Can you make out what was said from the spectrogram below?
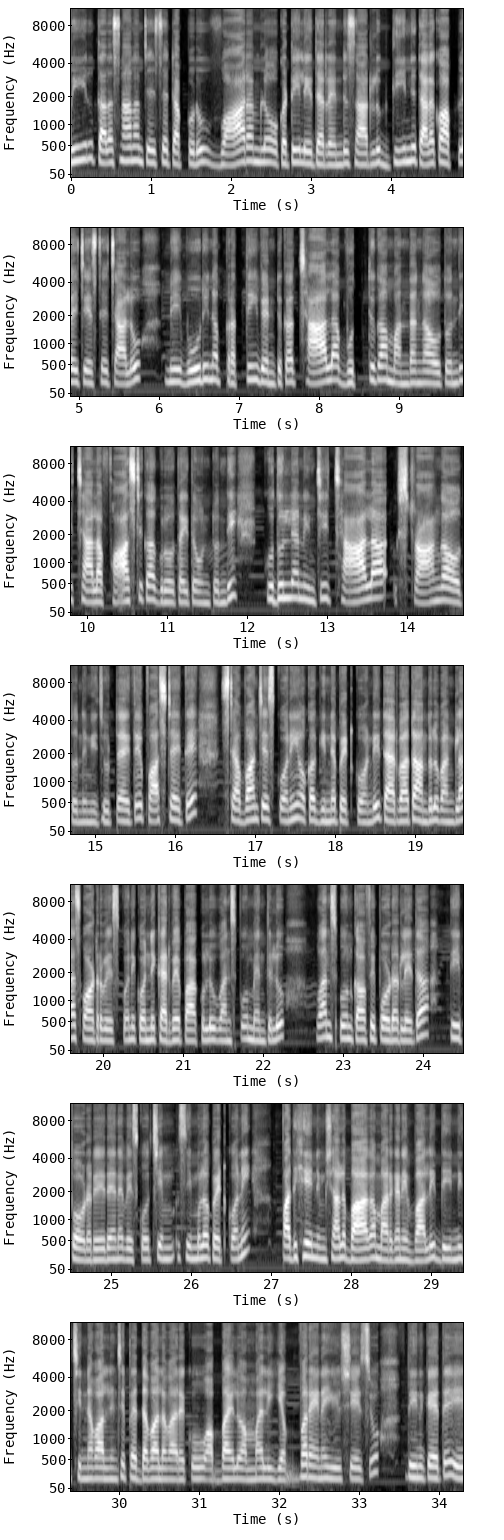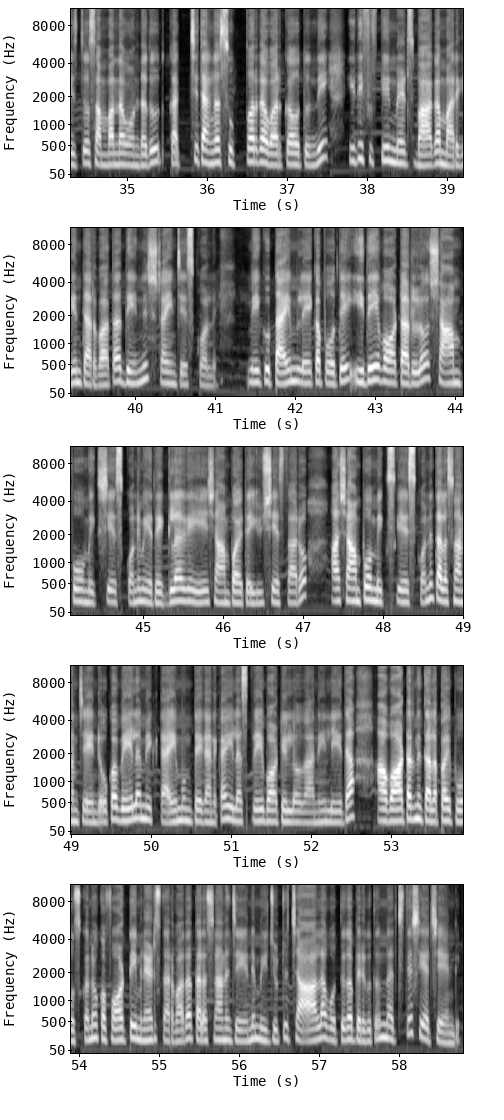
మీరు తలస్నానం చేసేటప్పుడు వారంలో ఒకటి లేదా రెండు సార్లు దీన్ని తలకు అప్లై చేస్తే చాలు. మీ ఊడిన ప్రతి వెంటుక చాలా ఒత్తుగా మందంగా అవుతుంది. చాలా ఫాస్ట్గా గ్రోత్ అయితే ఉంటుంది. కుదుళ్ళ నుంచి చాలా స్ట్రాంగ్గా అవుతుంది మీ జుట్టు అయితే. ఫస్ట్ అయితే స్టవ్ ఆన్ చేసుకొని ఒక గిన్నె పెట్టుకోండి. తర్వాత అందులో వన్ గ్లాస్ వాటర్ వేసుకొని కొన్ని కరివేపాకులు వన్ స్పూన్ మెంతులు వన్ స్పూన్ కాఫీ పౌడర్ లేదా టీ పౌడర్ ఏదైనా వేసుకోవచ్చు సిమ్ సిమ్లో పెట్టుకొని పదిహేను నిమిషాలు బాగా మరగనివ్వాలి. దీన్ని చిన్నవాళ్ళ నుంచి పెద్దవాళ్ళ వరకు అబ్బాయిలు అమ్మాయిలు ఎవరైనా యూజ్ చేయొచ్చు. దీనికైతే ఏజ్తో సంబంధం ఉండదు. ఖచ్చితంగా సూపర్గా వర్క్ అవుతుంది. ఇది ఫిఫ్టీన్ మినిట్స్ బాగా మరిగిన తర్వాత దీన్ని స్ట్రైన్ చేసుకోవాలి. మీకు టైం లేకపోతే ఇదే వాటర్లో షాంపూ మిక్స్ చేసుకొని మీరు రెగ్యులర్గా ఏ షాంపూ అయితే యూజ్ చేస్తారో ఆ షాంపూ మిక్స్ చేసుకొని తలస్నానం చేయండి. ఒకవేళ మీకు టైం ఉంటే కనుక ఇలా స్ప్రే బాటిల్లో కానీ లేదా ఆ వాటర్ని తలపై పోసుకొని ఒక ఫార్టీ మినిట్స్ తర్వాత తలస్నానం చేయండి. మీ జుట్టు చాలా ఒత్తుగా పెరుగుతుంది. నచ్చితే షేర్ చేయండి.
